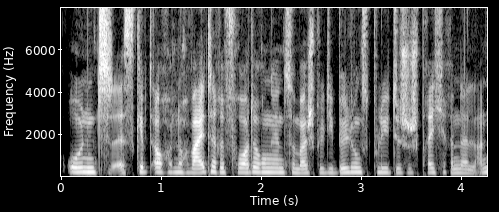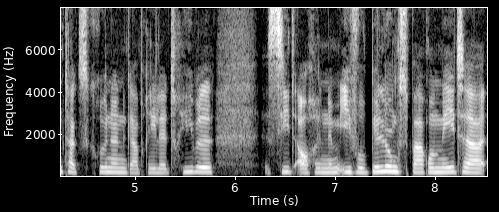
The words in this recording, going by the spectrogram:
Und es gibt auch noch weitere Forderungen, zum Beispiel die bildungspolitische Sprecherin der Landtagsgrünen, Gabriele Triebel, sieht auch in dem IFO-Bildungsbarometer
